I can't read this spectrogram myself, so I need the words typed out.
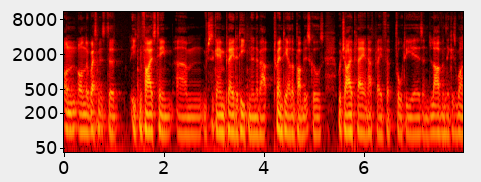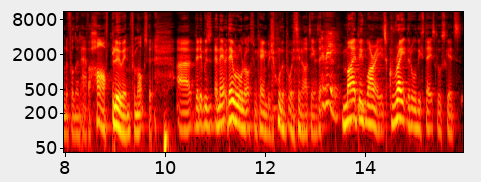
on on the Westminster Eton Fives team, um, which is a game played at Eton and about 20 other public schools, which I play and have played for 40 years and love and think is wonderful, and have a half blue in from Oxford. Uh, that it was, and they, they were all Oxford Cambridge, all the boys in our team. Said, Oh, really? My big worry. It's great that all these state school kids,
